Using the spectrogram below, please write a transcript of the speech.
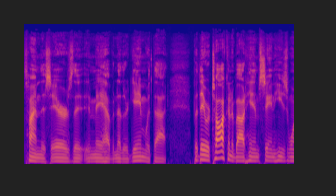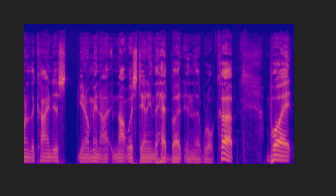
time this airs, they, it may have another game with that. But they were talking about him, saying he's one of the kindest, you know, I mean, uh, notwithstanding the headbutt in the World Cup, but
